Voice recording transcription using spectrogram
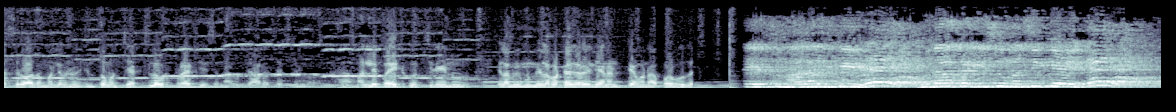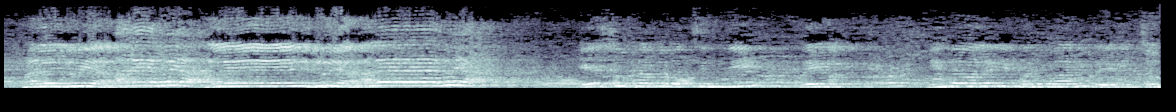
ఆశీర్వాదం వల్ల నేను ఎంతోమంది చర్చిలో కూడా ప్రేయర్ చేశాను నాకు చాలా చర్చిల్లో మళ్ళీ బయటకు వచ్చి నేను ఇలా మేము నిలబడగలిగానంటే మన ప్రభు ప్రభు ప్రేమ. నిన్ను నీ పొరుగు వారిని ప్రేమించు.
